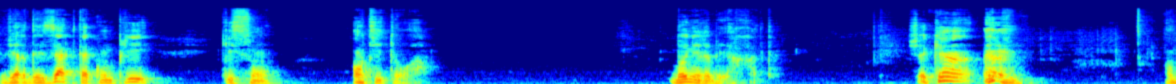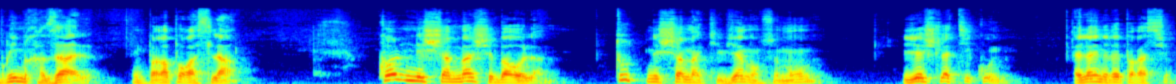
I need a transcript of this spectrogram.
vers des actes accomplis qui sont anti-Torah. Bon Chacun, en brim chazal, par rapport à cela, kol neshama sheba olam, toute neshama qui vient dans ce monde, yesh la tikkun, elle a une réparation.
